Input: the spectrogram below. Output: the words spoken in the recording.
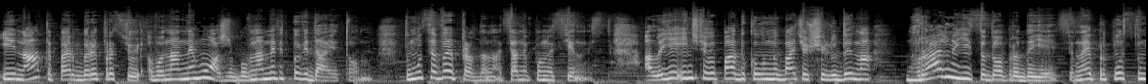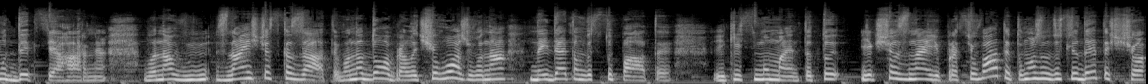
і на тепер бери працюй. А вона не може, бо вона не відповідає тому. Тому це виправдана ця неповноцінність. Але є інший випадок, коли ми бачимо, що людина реально їй це добре дається. В неї, припустимо, дикція гарна. Вона знає, що сказати. Вона добра, але чого ж вона не йде там виступати в якісь моменти? То якщо з нею працювати, то можна дослідити, що.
